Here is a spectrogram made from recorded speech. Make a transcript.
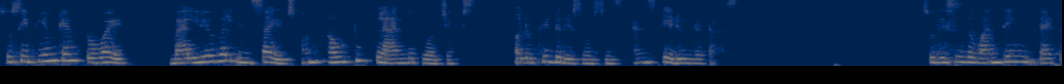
So CPM can provide valuable insights on how to plan the projects, allocate the resources, and schedule the task. So this is the one thing that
